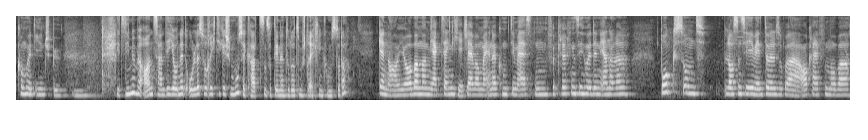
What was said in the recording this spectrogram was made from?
komme halt ich ins Spiel. Jetzt nehme ich mal an, sind die ja nicht alle so richtige Schmusekatzen, zu denen du da zum Streicheln kommst, oder? Genau, ja, aber man merkt es eigentlich eh gleich, wenn man einer kommt, die meisten verkriechen sich halt in einer Box und lassen sie eventuell sogar auch angreifen, aber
